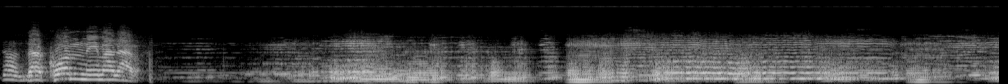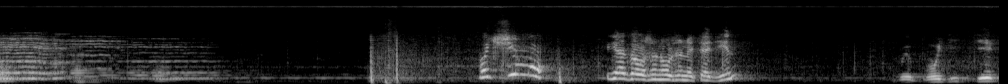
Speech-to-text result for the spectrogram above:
Законный монарх. Почему я должен ужинать один? Вы будете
